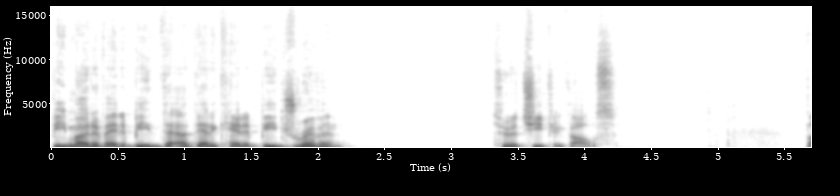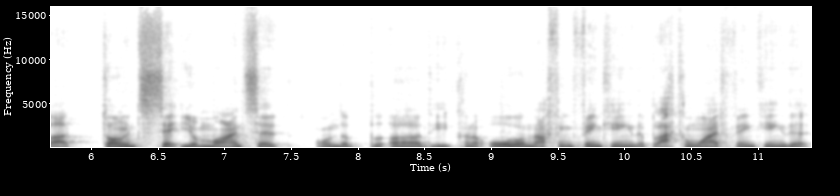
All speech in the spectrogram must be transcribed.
Be motivated, be de- dedicated, be driven to achieve your goals. But don't set your mindset on the uh, the kind of all or nothing thinking, the black and white thinking, the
